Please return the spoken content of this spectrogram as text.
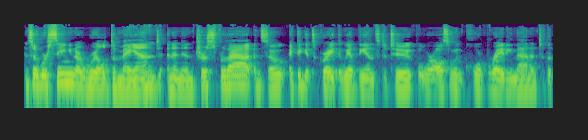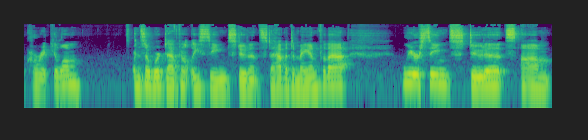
And so we're seeing a real demand and an interest for that. And so I think it's great that we have the Institute, but we're also incorporating that into the curriculum. And so we're definitely seeing students to have a demand for that. We are seeing students um,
